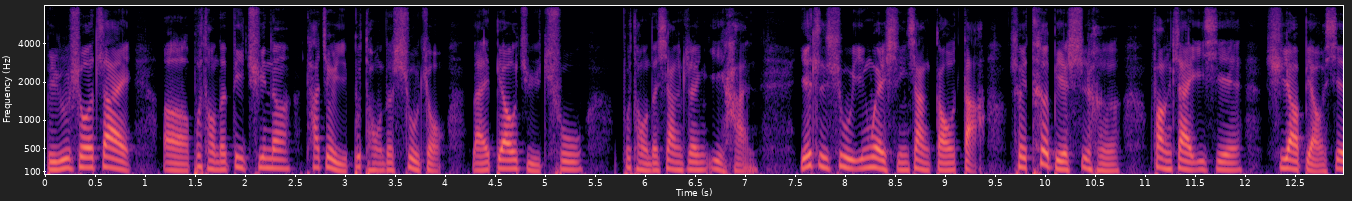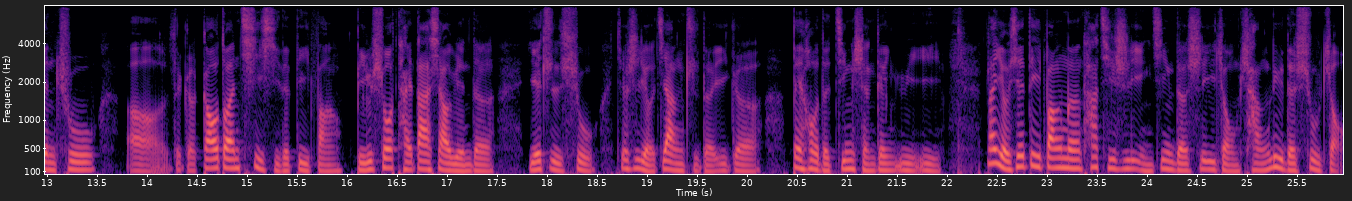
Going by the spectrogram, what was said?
比如说，在呃不同的地区呢，它就以不同的树种来标举出不同的象征意涵。椰子树因为形象高大，所以特别适合放在一些需要表现出呃这个高端气息的地方，比如说台大校园的椰子树，就是有这样子的一个背后的精神跟寓意。那有些地方呢，它其实引进的是一种常绿的树种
